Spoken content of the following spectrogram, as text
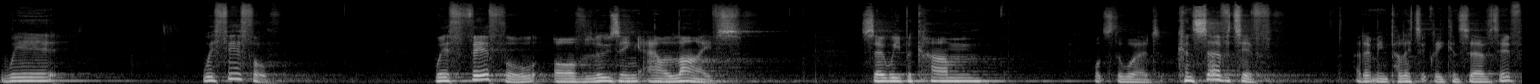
we're, we're fearful. We're fearful of losing our lives. So we become what's the word? Conservative. I don't mean politically conservative.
